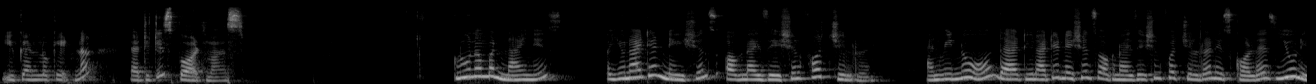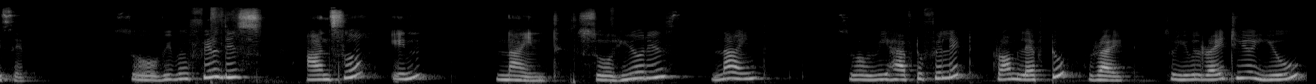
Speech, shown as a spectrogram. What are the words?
you can locate na that it is BODMAS. Clue number 9 is a United Nations Organization for Children. And we know that United Nations Organization for Children is called as UNICEF. So we will fill this answer in ninth. So here is ninth. So we have to fill it from left to right. So you will write here U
